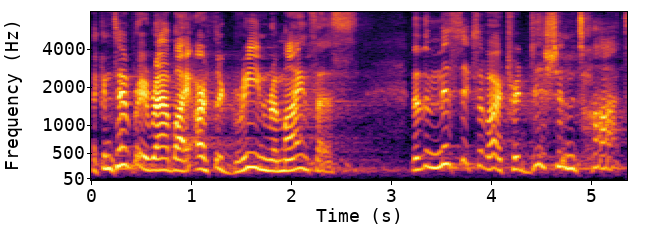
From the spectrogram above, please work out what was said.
The contemporary rabbi Arthur Green reminds us that the mystics of our tradition taught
